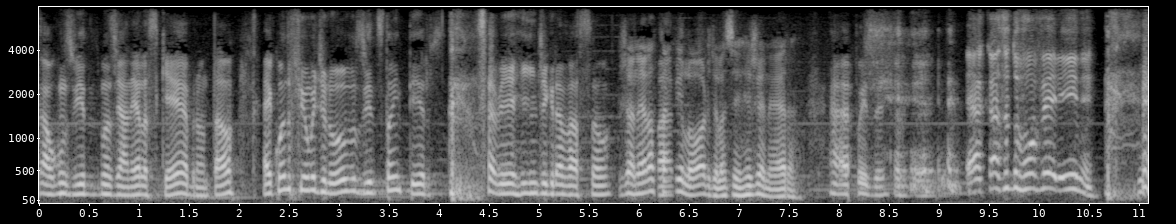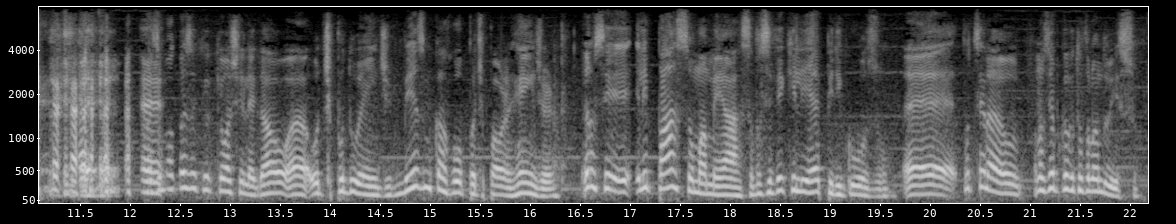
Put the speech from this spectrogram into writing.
alguns vidros de umas janelas quebram e tal. Aí quando filma de novo, os vidros estão inteiros. Sabe? Rim de gravação. Janela Para. Time Lord, ela se regenera. Ah, pois é. É a casa do Wolverine. Mas uma coisa que, que eu achei legal, ah, o tipo do Andy, mesmo com a roupa de Power Ranger, eu não sei, ele passa uma ameaça, você vê que ele é perigoso. É. Putz, sei lá, eu, eu não sei porque eu tô falando isso.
